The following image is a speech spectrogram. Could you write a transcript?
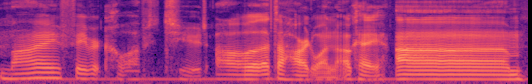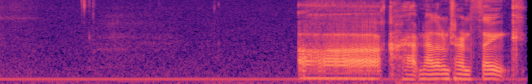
My favorite co-optitude. Oh, that's a hard one. Okay. Um. Ah, crap. Now that I'm trying to think.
